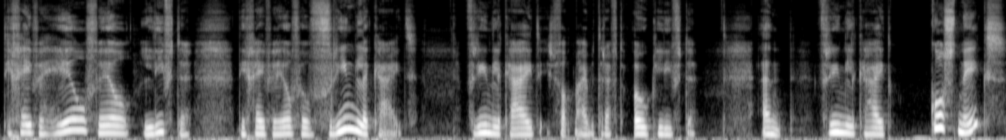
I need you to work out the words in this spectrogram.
Die geven heel veel liefde, die geven heel veel vriendelijkheid. Vriendelijkheid is wat mij betreft ook liefde. En vriendelijkheid kost niks,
